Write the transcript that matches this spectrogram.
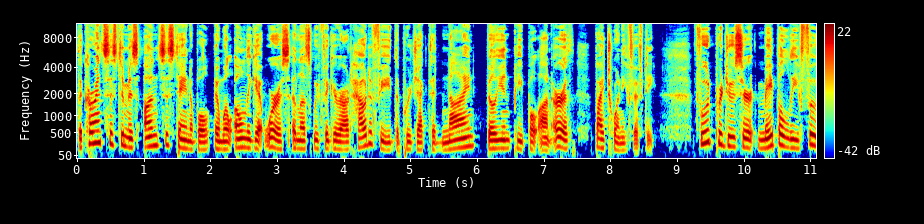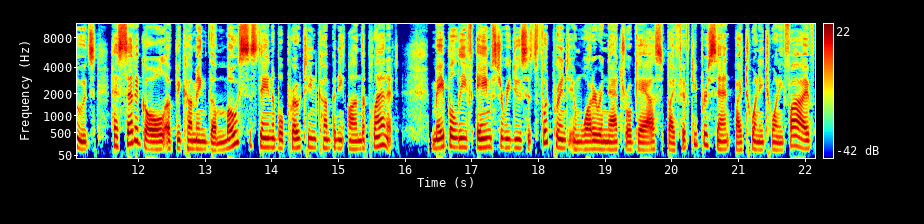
The current system is unsustainable and will only get worse unless we figure out how to feed the projected 9 billion people on Earth by 2050 food producer Maple Leaf Foods has set a goal of becoming the most sustainable protein company on the planet. Maple Leaf aims to reduce its footprint in water and natural gas by 50% by 2025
